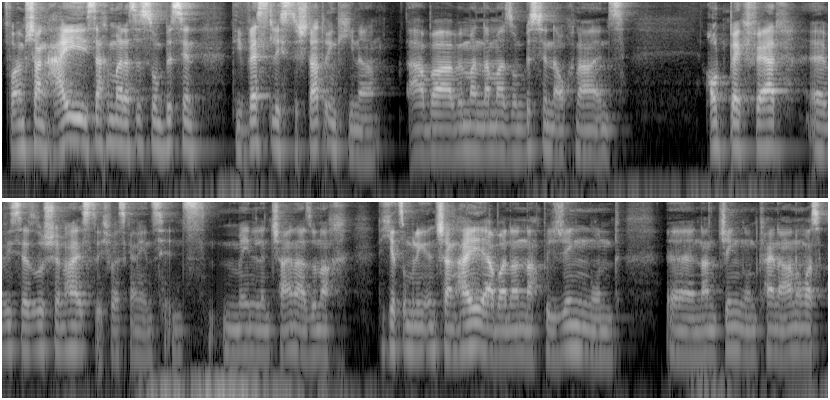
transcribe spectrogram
vor allem Shanghai, ich sage immer, das ist so ein bisschen die westlichste Stadt in China. Aber wenn man da mal so ein bisschen auch nah ins Outback fährt, äh, wie es ja so schön heißt, ich weiß gar nicht, ins, ins Mainland China, also nach, nicht jetzt unbedingt in Shanghai, aber dann nach Beijing und äh, Nanjing und keine Ahnung was,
